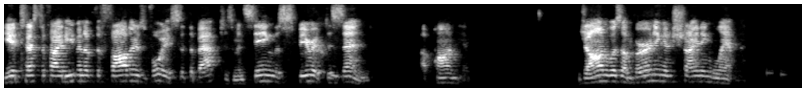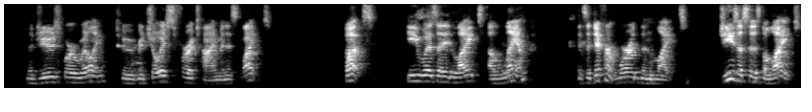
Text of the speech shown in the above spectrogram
He had testified even of the Father's voice at the baptism and seeing the Spirit descend upon him. John was a burning and shining lamp. The Jews were willing to rejoice for a time in his light. But he was a light, a lamp it's a different word than light. Jesus is the light.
